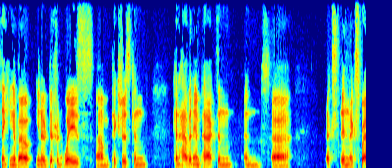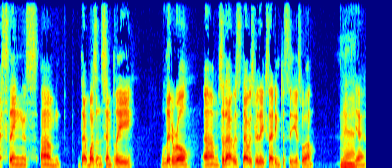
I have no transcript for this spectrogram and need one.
thinking about you know different ways um, pictures can can have an impact and and uh, ex- and express things um, that wasn't simply literal. Um, so that was that was really exciting to see as well. Yeah. Yeah.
